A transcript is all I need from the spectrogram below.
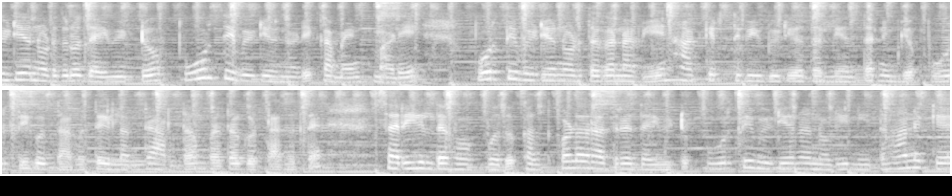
ವಿಡಿಯೋ ನೋಡಿದ್ರು ದಯವಿಟ್ಟು ಪೂರ್ತಿ ವಿಡಿಯೋ ನೋಡಿ ಕಮೆಂಟ್ ಮಾಡಿ. ಪೂರ್ತಿ ವಿಡಿಯೋ ನೋಡಿದಾಗ ನಾವು ಏನು ಹಾಕಿರ್ತೀವಿ ವಿಡಿಯೋದಲ್ಲಿ ಅಂತ ನಿಮಗೆ ಪೂರ್ತಿ ಗೊತ್ತಾಗುತ್ತೆ, ಇಲ್ಲಾಂದರೆ ಅರ್ಧಂಬರ್ಧ ಗೊತ್ತಾಗುತ್ತೆ. ಸರಿ ಇಲ್ಲದೆ ಹೋಗ್ಬೋದು. ಕಲ್ತ್ಕೊಳ್ಳೋರಾದರೆ ದಯವಿಟ್ಟು ಪೂರ್ತಿ ವಿಡಿಯೋನ ನೋಡಿ, ನಿಧಾನಕ್ಕೆ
